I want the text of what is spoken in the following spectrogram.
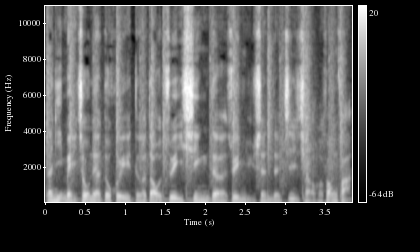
那你每周呢都会得到最新的追女生的技巧和方法。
